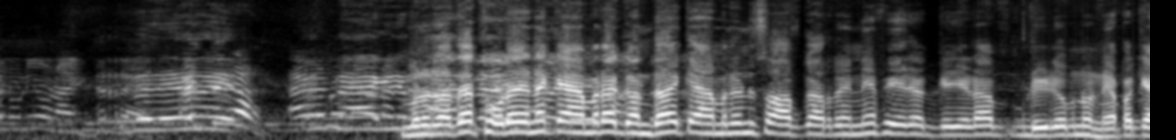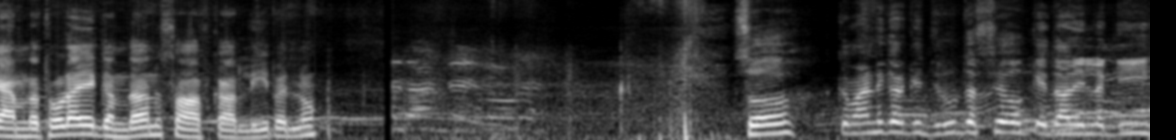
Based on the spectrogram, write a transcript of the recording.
ਓਏ ਇੱਧਰ ਇਹਨੂੰ ਨਹੀਂ ਹੋਣਾ ਇੱਧਰ ਮੈਨੂੰ ਲੱਗਦਾ ਥੋੜਾ ਜਿਹਾ ਨਾ ਕੈਮਰਾ ਗੰਦਾ ਹੈ ਕੈਮਰੇ ਨੂੰ ਸਾਫ਼ ਕਰ ਲੈਣੇ ਆ ਫਿਰ ਅੱਗੇ ਜਿਹੜਾ ਵੀਡੀਓ ਬਣਾਉਂਦੇ ਆਪਾਂ ਕੈਮਰਾ ਥੋੜਾ ਜਿਹਾ ਗੰਦਾ ਨੂੰ ਸਾਫ਼ ਕਰ ਲਈ ਪਹਿਲੋਂ। ਸੋ ਕਮੈਂਟ ਕਰਕੇ ਜਰੂਰ ਦੱਸਿਓ ਕਿਦਾਂ ਦੀ ਲੱਗੀ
